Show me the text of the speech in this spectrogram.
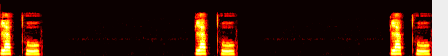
La peau. La peau. La peau.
